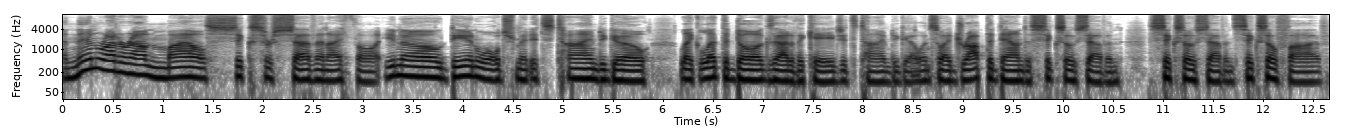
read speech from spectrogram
And then right around mile six or seven, I thought, you know, Dan Waldschmidt, it's time to go. Like, let the dogs out of the cage. It's time to go. And so I dropped it down to 607, 607, 605,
